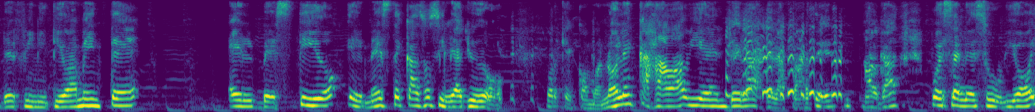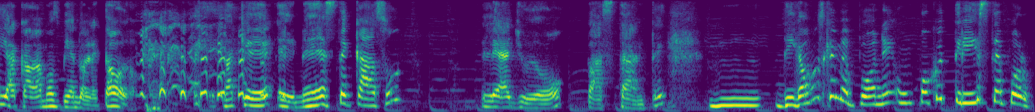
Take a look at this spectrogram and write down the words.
Definitivamente el vestido en este caso sí le ayudó, porque como no le encajaba bien de la, de parte nalga, pues se le subió y acabamos viéndole todo. O sea que en este caso le ayudó bastante. Mm, digamos que me pone un poco triste por,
